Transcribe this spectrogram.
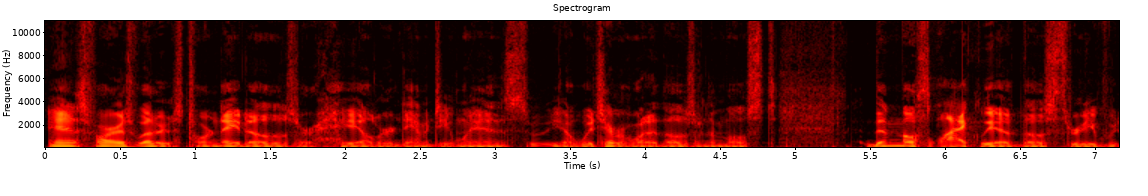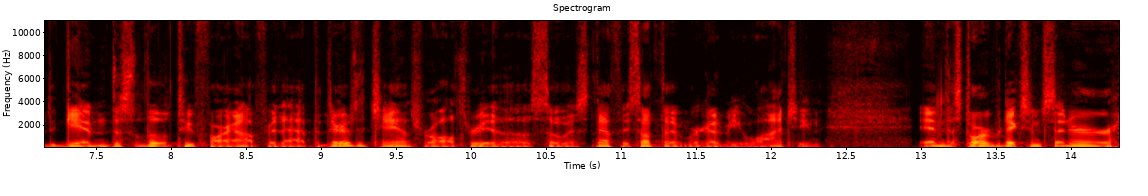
And as far as whether it's tornadoes or hail or damaging winds, you know, whichever one of those are the most the most likely of those three. Again, just a little too far out for that, but there's a chance for all three of those. So it's definitely something that we're going to be watching. And the Storm Prediction Center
